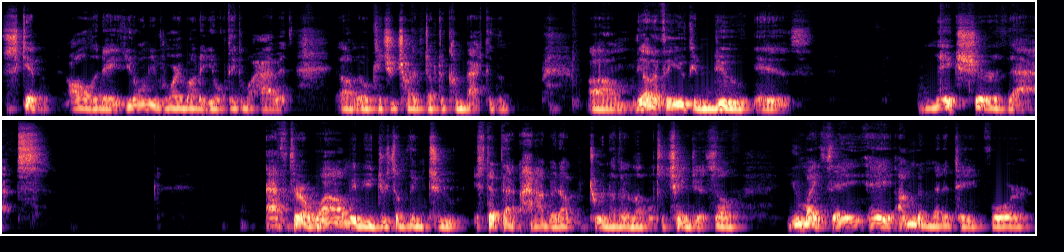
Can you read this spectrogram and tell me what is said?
skip all the days. You don't even worry about it. You don't think about habits. Um, it will get you charged up to come back to them. Um, the other thing you can do is make sure that after a while, maybe you do something to step that habit up to another level to change it. So you might say, Hey, I'm going to meditate for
